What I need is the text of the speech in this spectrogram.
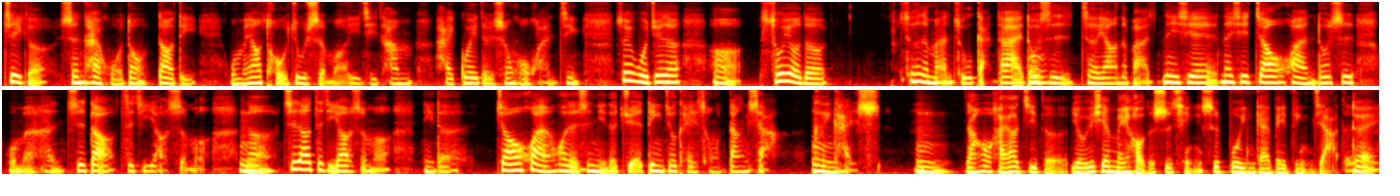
这个生态活动到底我们要投注什么，以及他们海龟的生活环境。所以我觉得，呃，所有的所有的满足感大概都是这样的吧。嗯、那些那些交换都是我们很知道自己要什么。嗯、那知道自己要什么，你的。交换或者是你的决定，就可以从当下可以开始。嗯，嗯，然后还要记得，有一些美好的事情是不应该被定价的。对，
